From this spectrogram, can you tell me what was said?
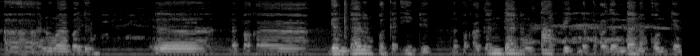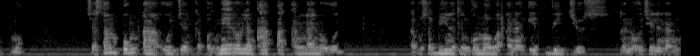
ah, ano nga ba doon? Ah, napaka ganda ng pagka-edit, napakaganda ng topic, napakaganda ng content mo. Sa sampung tao dyan, kapag meron lang apat ang nanood, tapos sabihin natin gumawa ka ng 8 videos, nanood sila ng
